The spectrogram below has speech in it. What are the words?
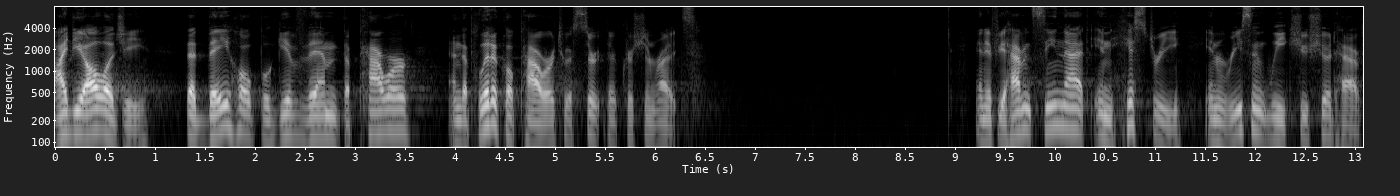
ideology that they hope will give them the power and the political power to assert their Christian rights. And if you haven't seen that in history in recent weeks, you should have.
